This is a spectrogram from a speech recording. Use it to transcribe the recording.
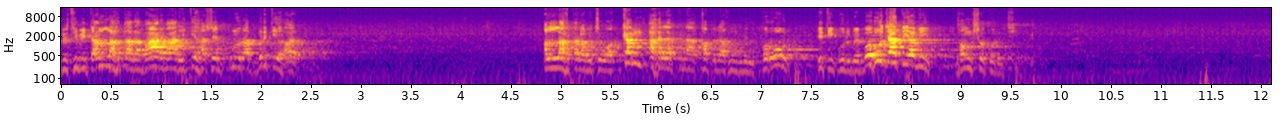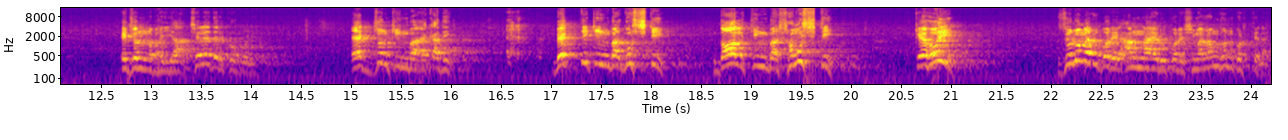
পৃথিবীতে আল্লাহ তালা বারবার ইতিহাসের পুনরাবৃত্তি হয়। আল্লাহ তালা বলছে ওয়াকাম আহলাকনা কাবলাহুম মিন কুরুন? ইতিপূর্বে বহু জাতি আমি ধ্বংস করেছি। এই জন্য ভাইয়া, ছেলেদেরকেও বলি, একজন কিংবা একাধিক, ব্যক্তি কিংবা গোষ্ঠী, দল কিংবা সমষ্টি, কেহই জুলুমের উপরে, অন্যায়ের উপরে সীমা লঙ্ঘন করতে নাই।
